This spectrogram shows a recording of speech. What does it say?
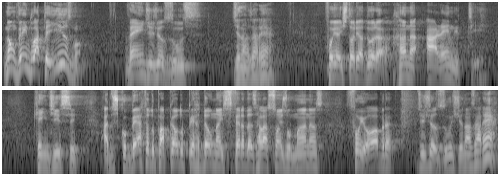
não vem do ateísmo, vem de Jesus de Nazaré. Foi a historiadora Hannah Arendt quem disse: a descoberta do papel do perdão na esfera das relações humanas foi obra de Jesus de Nazaré.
